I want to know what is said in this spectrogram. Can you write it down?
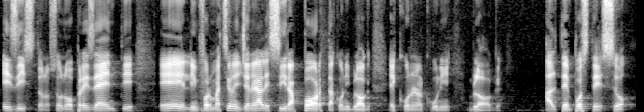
esistono, sono presenti e l'informazione in generale si rapporta con i blog e con alcuni blog. Al tempo stesso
